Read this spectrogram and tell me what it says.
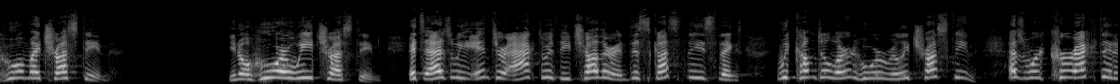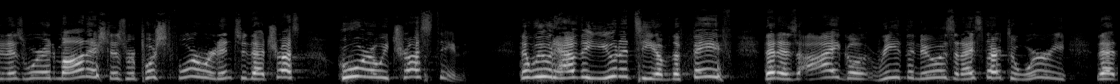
Who am I trusting? You know, who are we trusting? It's as we interact with each other and discuss these things, we come to learn who we're really trusting. As we're corrected and as we're admonished, as we're pushed forward into that trust, who are we trusting? That we would have the unity of the faith. That as I go read the news and I start to worry, that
